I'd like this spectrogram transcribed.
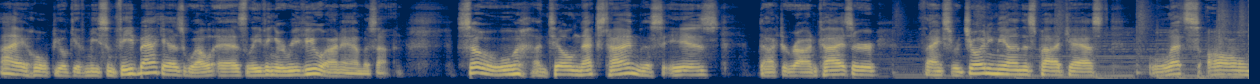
I hope you'll give me some feedback as well as leaving a review on Amazon. So until next time, this is Dr. Ron Kaiser Thanks for joining me on this podcast. Let's all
